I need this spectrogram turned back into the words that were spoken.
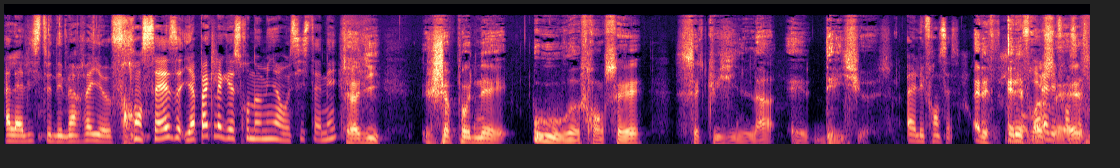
à la liste des merveilles françaises. Il n'y a pas que la gastronomie hein, aussi cette année. Cela dit, japonais ou français, cette cuisine-là est délicieuse. Elle est française. Elle est, elle est Elle française. est française.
